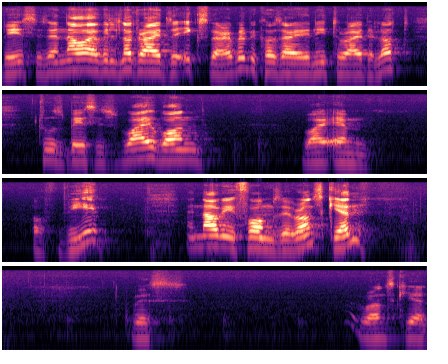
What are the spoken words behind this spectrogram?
basis, and now I will not write the x variable because I need to write a lot. Choose basis y1, ym of v. And now we form the Wronskian with Wronskian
